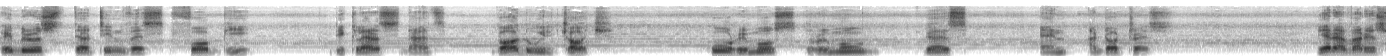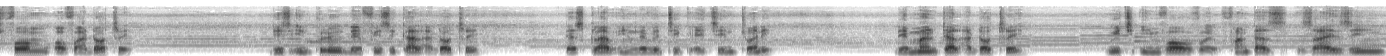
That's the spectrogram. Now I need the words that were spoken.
Hebrews 13, verse 4b declares that God will judge who removes, remorse and adulteress. There are various forms of adultery. These include the physical adultery described in Leviticus 18:20, the mental adultery, which involve fantasizing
